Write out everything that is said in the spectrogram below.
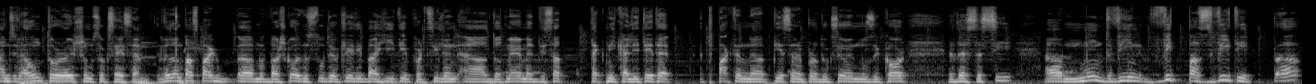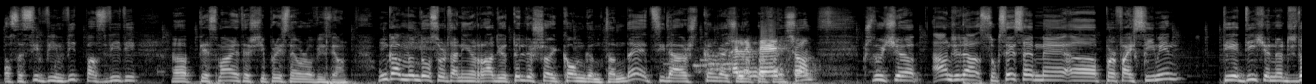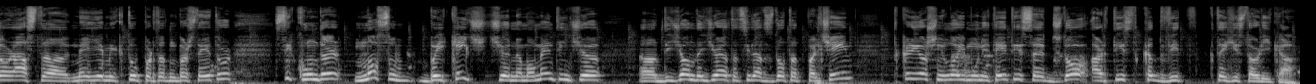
Anxhela, unë të uroj shumë suksese. Vetëm pas pak uh, më bashkohet në studio Kledi Bahiti, me të cilin uh, do të merremi me disa teknikalitete të paktën në pjesën e produksionit muzikor dhe se si uh, mund të vijnë vit pas viti uh, ose si vijnë vit pas viti uh, pjesëmarrjet e Shqipërisë në Eurovision. Unë kam vendosur tani në radio të lëshoj këngën tënde, e cila është kënga që na përfaqëson. Kështu që Anxhela, suksese me uh, përfaqësimin, Ti e di që në çdo rast ne jemi këtu për të të mbështetur, sikundër mos u bëj keq që në momentin që uh, dëgjon dhe gjëra të cilat s'do të të pëlqejnë, të krijosh një lloj imuniteti se çdo artist këtë vit këtë histori ka.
